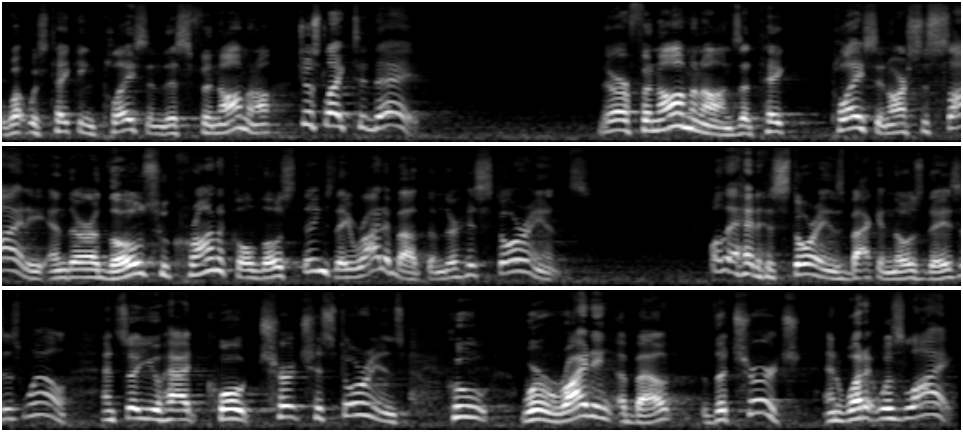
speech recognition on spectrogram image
what was taking place in this phenomenon, just like today. There are phenomenons that take place in our society and there are those who chronicle those things. They write about them, they're historians. Well, they had historians back in those days as well. And so you had, quote, church historians who were writing about the church and what it was like.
